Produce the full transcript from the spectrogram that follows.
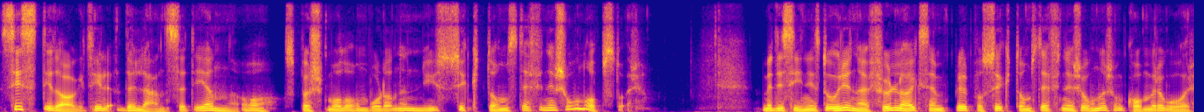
sist i dag til The Lancet igjen, og spørsmålet om hvordan en ny sykdomsdefinisjon oppstår. Medisinhistorien er full av eksempler på sykdomsdefinisjoner som kommer og går,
